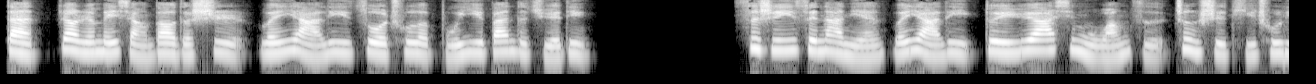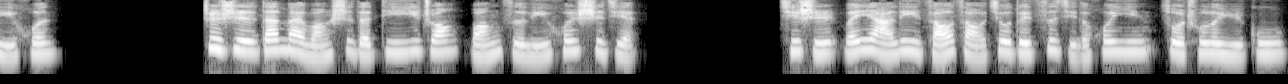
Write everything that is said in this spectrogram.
但让人没想到的是，文雅丽做出了不一般的决定。四十一岁那年，文雅丽对约阿希姆王子正式提出离婚。这是丹麦王室的第一桩王子离婚事件。其实，文雅丽早早就对自己的婚姻做出了预估。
